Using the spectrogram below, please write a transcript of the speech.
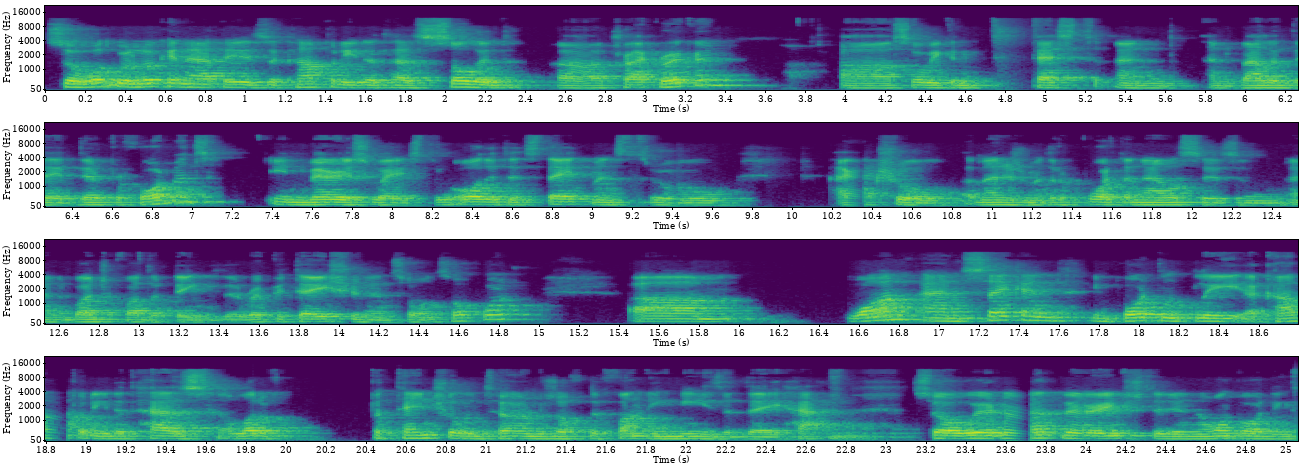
So what we're looking at is a company that has solid uh, track record, uh, so we can test and, and validate their performance in various ways through audited statements, through actual management report analysis, and, and a bunch of other things, the reputation, and so on and so forth. Um, one and second, importantly, a company that has a lot of potential in terms of the funding needs that they have. So we're not very interested in onboarding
